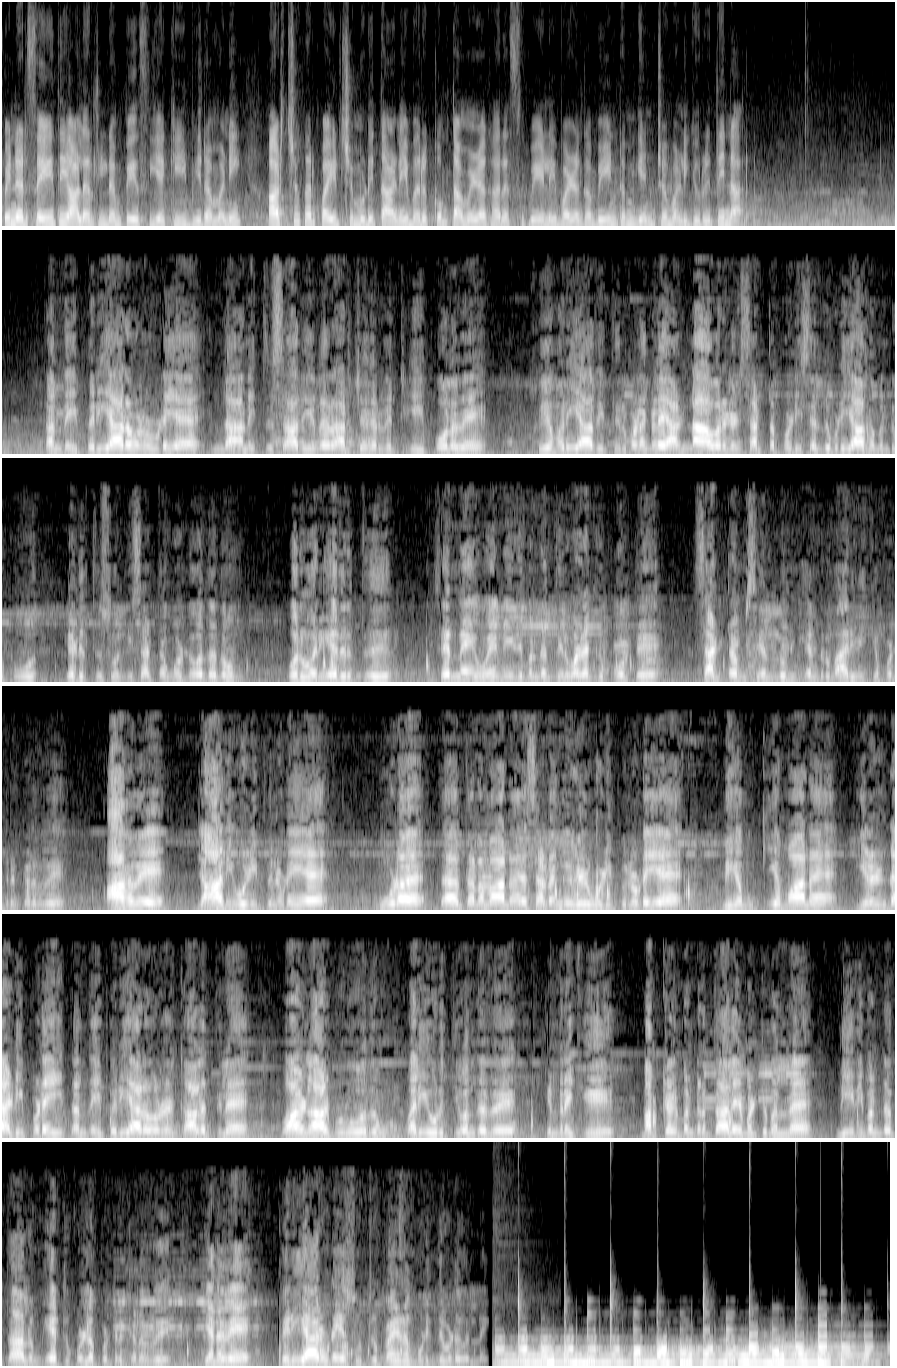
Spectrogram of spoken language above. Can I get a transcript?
பின்னர் செய்தியாளர்களிடம் பேசிய கி. வீரமணி அர்ச்சகர் பயிற்சி முடித்த அனைவருக்கும் தமிழக அரசு வேலை வழங்க வேண்டும் என்று வலியுறுத்தினார். தந்தை பெரியார் அவர்களுடைய இந்த அனைத்து சாதியினர் அர்ச்சகர் வெற்றியைப் போலவே சுயமரியாதை திருமணங்களை அண்ணா அவர்கள் சட்டப்படி செல்லுபடியாகும் என்று எடுத்து சொல்லி சட்டம் கொண்டு வந்ததும் ஒருவர் எதிர்த்து சென்னை உயர்நீதிமன்றத்தில் வழக்கு போட்டு சட்டம் செல்லும் என்றும் அறிவிக்கப்பட்டிருக்கிறது. ஆகவே ஜாதி ஒழிப்பினுடைய மூடத்தனமான சடங்குகள் ஒழிப்பினுடைய மிக முக்கியமான இரண்டு அடிப்படை தந்தை பெரியார் அவர்கள் காலத்தில் வாழ்நாள் முழுவதும் வலியுறுத்தி வந்தது இன்றைக்கு மக்கள் மன்றத்தாலே மட்டுமல்ல நீதிமன்றத்தாலும் ஏற்றுக்கொள்ளப்பட்டிருக்கிறது. எனவே பெரியாருடைய சுற்றுப்பயணம் முடிந்துவிடவில்லை.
